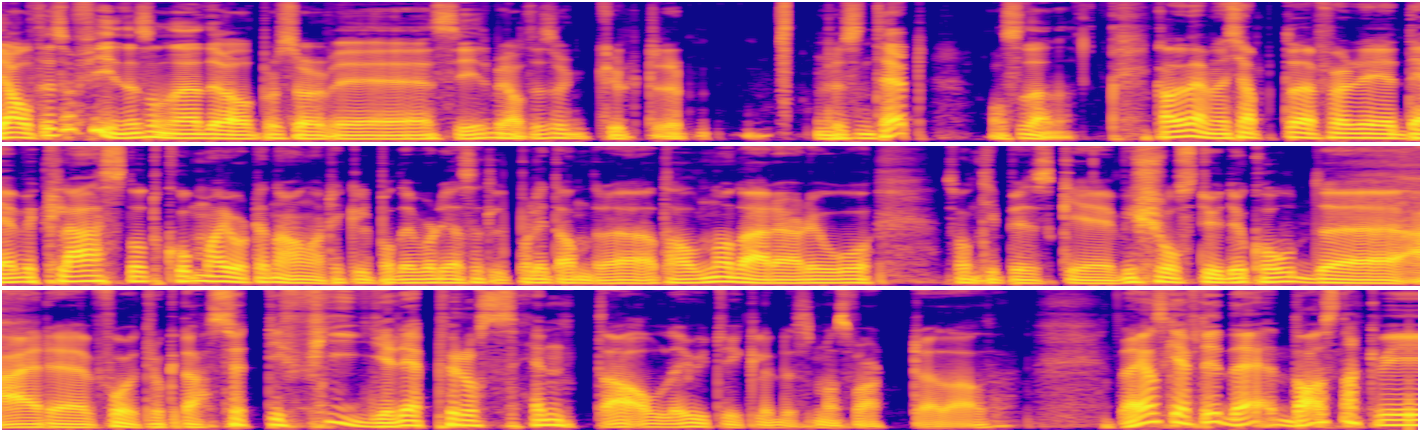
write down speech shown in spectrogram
De er alltid så fine, sånne Developer Survey-sider. Blir alltid så kult rep- presentert. Også denne. Kan jeg nevne kjapt, eh, for devclass.com har gjort en annen artikkel på det, hvor de har sett litt på litt andre av tallene, og der er det jo sånn typisk eh, Visual Studio Code eh, er foretrukket da. 74% av alle utviklere som har svart. Da. Det er ganske heftig. Det, da, snakker vi,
